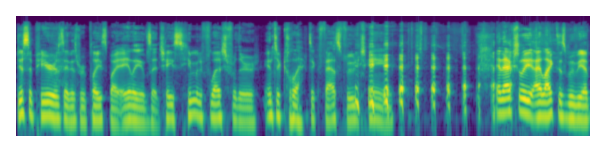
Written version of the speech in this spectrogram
disappears and is replaced by aliens that chase human flesh for their intergalactic fast food chain. and actually, I like this movie up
